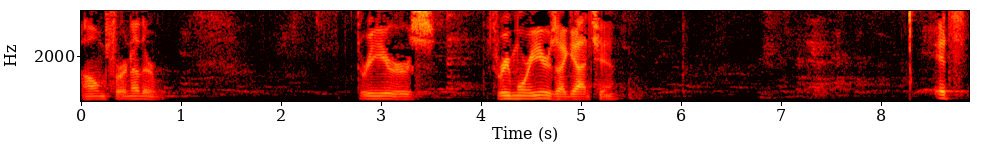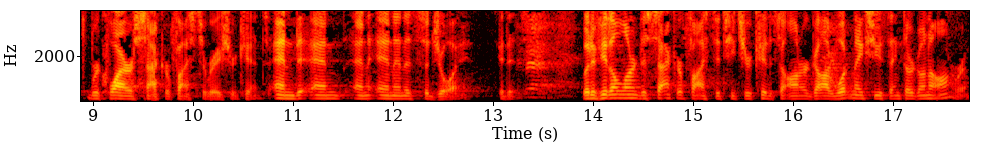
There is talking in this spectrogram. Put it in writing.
home for another three years. Three more years, I got you. It requires sacrifice to raise your kids, and and and and, and it's a joy. It is. But if you don't learn to sacrifice to teach your kids to honor God, what makes you think they're going to honor Him?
